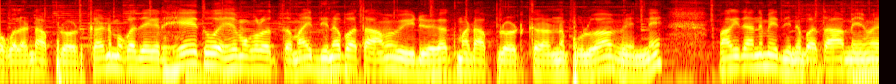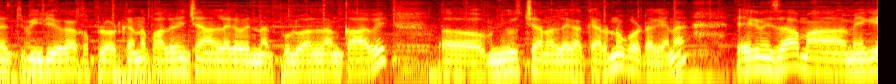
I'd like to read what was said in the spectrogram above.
ඔගලට අපලෝඩ් කරන මොකදකට හේතුව එහෙමකොලොත් තමයි දිනපතාම වීඩියෝ එකක් මට අපලෝඩ් කරන්න පුළුවන් වෙන්නේ. මගේ දන්න මේ දිනපතා මෙම වීඩියෝ එක අපලෝඩ් කරන පලවෙන් චනල්ලක වෙන්නත් පුළුවන් ලංකාවේ නිියස් චනල්ල එක කරනු කොටගෙන. ඒක නිසා මේක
